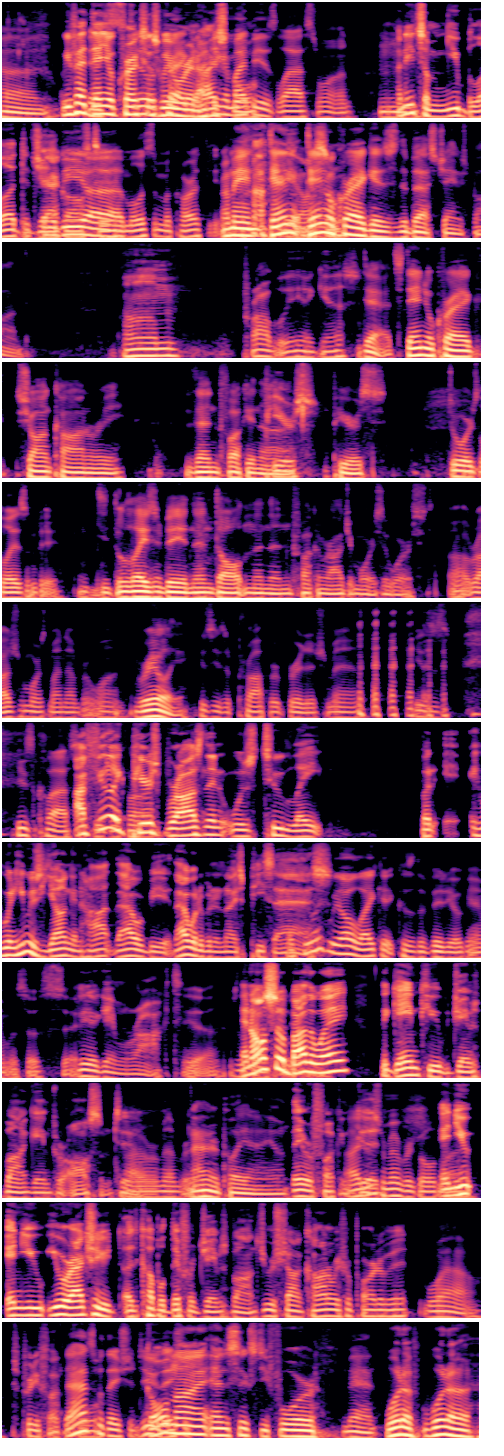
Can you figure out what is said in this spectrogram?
Um, We've had Daniel It's Craig still since we were in I high think school. It might be his last one. I need some new blood to It's gonna jack be off uh, to. Melissa McCarthy. I mean, That'd be Daniel Daniel awesome. Craig is the best James Bond. Um, probably, I guess. Yeah, it's Daniel Craig, Sean Connery, then fucking uh, Pierce. Pierce, George Lazenby. D- Lazenby, and then Dalton, and then fucking Roger Moore is the worst. Uh, Roger Moore's my number one Really? because he's a proper British man. he's he's classic. I feel He's like fun. Pierce Brosnan was too late, but i when he was young and hot, that would be that would have been a nice piece of I ass. feel like we all like it because the video game was so sick. Video game rocked. Yeah, it was the And also, video by the way, the GameCube James Bond games were awesome too. I don't remember. I never played any of them. They were fucking I good. just remember Gold. and you and you you were actually a couple different James Bonds. You were Sean Connery for part of it. It wow, was pretty fucking. that's cool. what they should do. They should- Goldeneye N64, man, what a what a a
